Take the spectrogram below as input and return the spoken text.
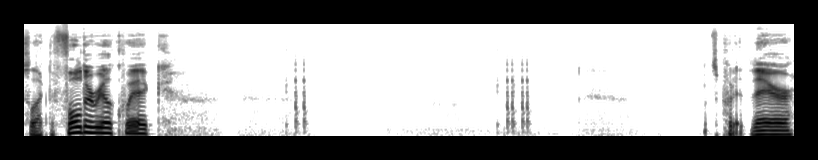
select the folder real quick. Let's put it there.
